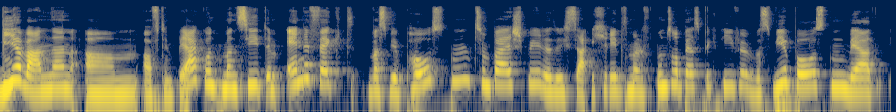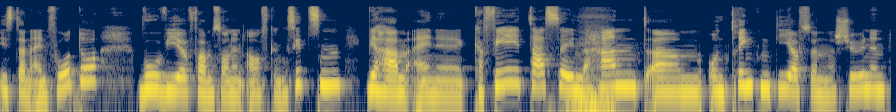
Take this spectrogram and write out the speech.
wir wandern ähm, auf den Berg und man sieht im Endeffekt, was wir posten zum Beispiel. Also ich sage, ich rede jetzt mal auf unserer Perspektive. Was wir posten, wer, ist dann ein Foto, wo wir vorm Sonnenaufgang sitzen. Wir haben eine Kaffeetasse in der Hand ähm, und trinken die auf so einer schönen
